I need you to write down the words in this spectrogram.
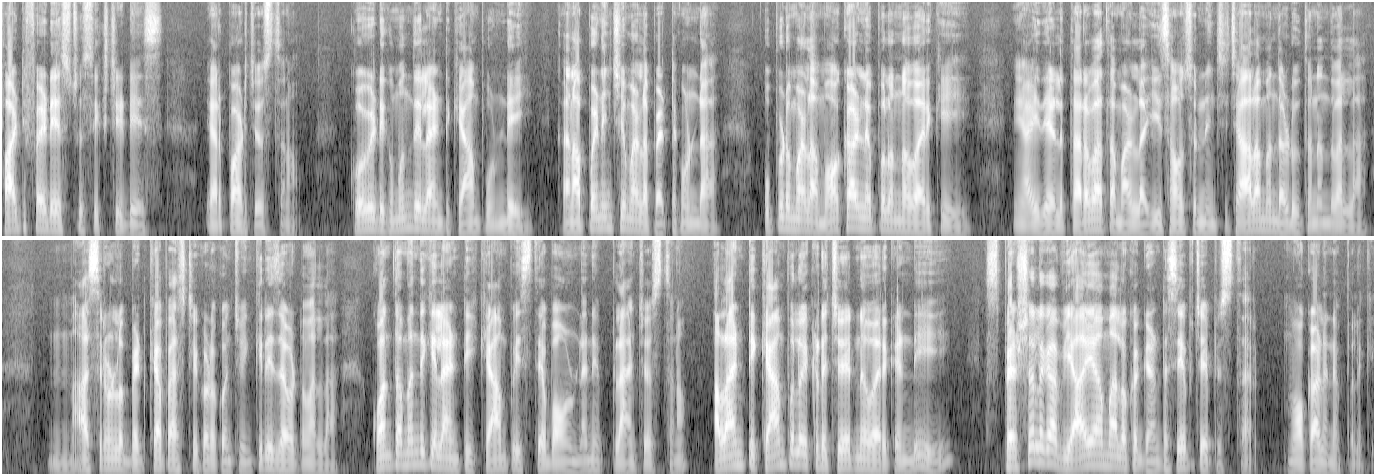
forty five days to sixty days ఏర్పాటు చేస్తున్నాం. కోవిడ్కి ముందు ఇలాంటి క్యాంప్ ఉండేవి కానీ అప్పటి నుంచి మళ్ళీ పెట్టకుండా ఇప్పుడు మళ్ళీ మోకాళ్ళ నొప్పులు ఉన్న వారికి ఐదేళ్ళ తర్వాత మళ్ళీ ఈ సంవత్సరం నుంచి చాలామంది అడుగుతున్నందువల్ల ఆశ్రమంలో బెడ్ కెపాసిటీ కూడా కొంచెం ఇంక్రీజ్ అవ్వటం వల్ల కొంతమందికి ఇలాంటి క్యాంప్ ఇస్తే బాగుండని ప్లాన్ చేస్తున్నాం. అలాంటి క్యాంపులో ఇక్కడ చేరిన వారికండి స్పెషల్గా వ్యాయామాలు ఒక గంట సేపు చేపిస్తారు. మోకాళ్ళ నొప్పులకి.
